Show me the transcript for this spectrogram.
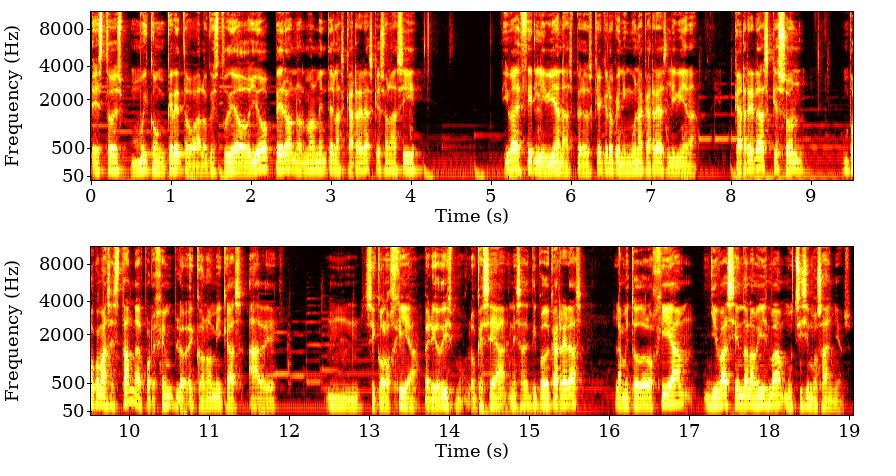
esto es muy concreto a lo que he estudiado yo, pero normalmente las carreras que son así, iba a decir livianas, pero es que creo que ninguna carrera es liviana. Carreras que son un poco más estándar, por ejemplo, económicas, ADE, mm, psicología, periodismo, lo que sea, en ese tipo de carreras la metodología lleva siendo la misma muchísimos años.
